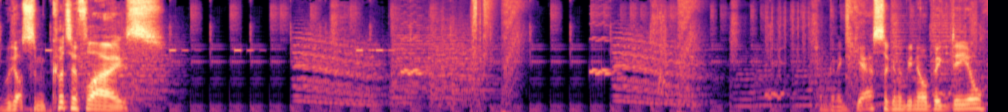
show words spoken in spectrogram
We got some cutterflies. I'm gonna guess they're gonna be no big deal.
